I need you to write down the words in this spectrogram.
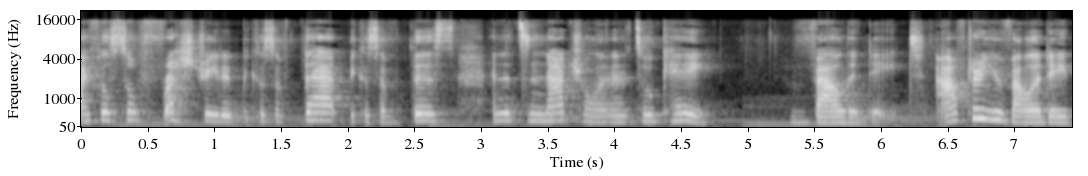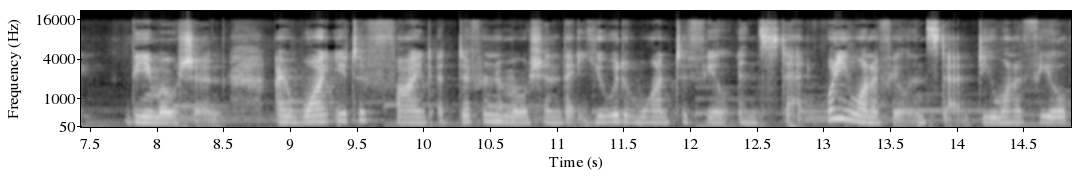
i feel so frustrated because of that because of this and it's natural and it's okay validate. After you validate the emotion i want you to find a different emotion that you would want to feel instead. What do you want to feel instead? Do you want to feel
